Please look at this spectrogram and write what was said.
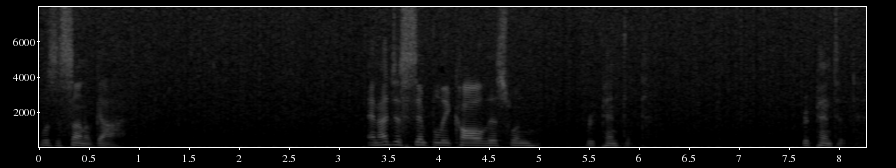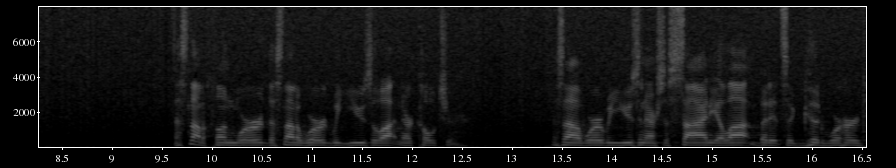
was the Son of God. And I just simply call this one repentant. Repentant. That's not a fun word. That's not a word we use a lot in our culture. That's not a word we use in our society a lot, but it's a good word.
